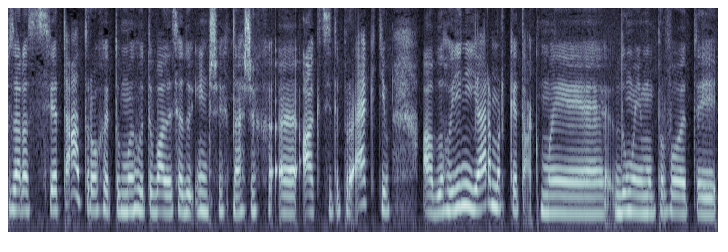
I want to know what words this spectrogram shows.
зараз свята трохи, то ми готувалися до інших наших е, акцій та проєктів. А благодійні ярмарки, так, ми думаємо проводити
